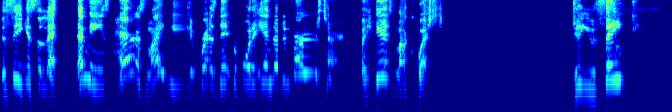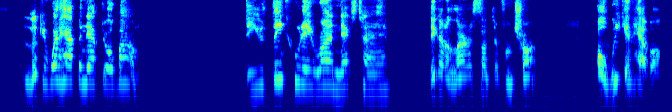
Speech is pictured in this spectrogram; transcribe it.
the seat gets elected. That means Harris might be the president before the end of the first term. But here's my question. Do you think look at what happened after Obama. Do you think who they run next time, they're going to learn something from Trump? Oh, we can have a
